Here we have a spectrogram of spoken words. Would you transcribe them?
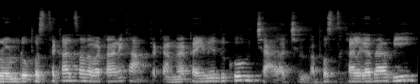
రెండు పుస్తకాలు చదవటానికి అంతకన్నా టైం ఎందుకు? చాలా చిన్న పుస్తకాలు కదా అవి.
